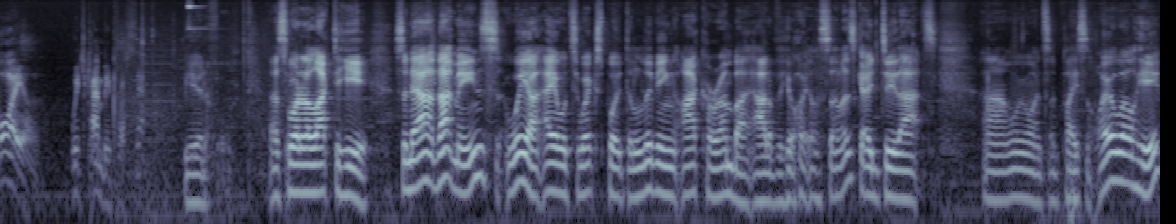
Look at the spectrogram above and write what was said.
oil, which can be processed. Beautiful. That's what I like to hear. So now that means we are able to exploit the living Icarumba out of the oil. So let's go do that. Um, we want to place an oil well here.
